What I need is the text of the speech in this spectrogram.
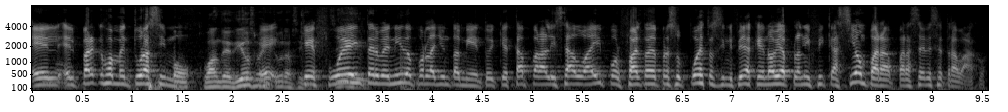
El parque Juan Ventura Simón. Juan de Dios Ventura Simón. Que fue intervenido por el ayuntamiento y que está paralizado ahí por falta de presupuesto, significa que no había planificación para hacer ese trabajo.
